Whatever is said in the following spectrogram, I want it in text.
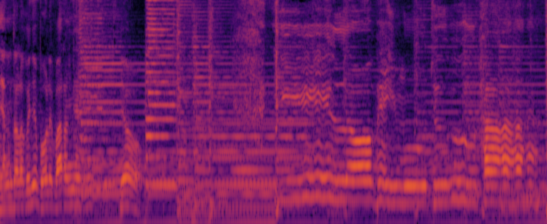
yang tahu lagunya boleh bareng nyanyi. Yo. Ilobeimu Tuhan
